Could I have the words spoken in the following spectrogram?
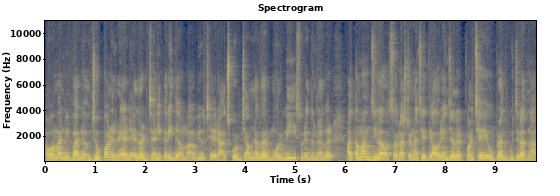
હવામાન વિભાગે હજુ પણ રેડ એલર્ટ જારી કરી દેવામાં આવ્યું છે. રાજકોટ, જામનગર મોરબી, સુરેન્દ્રનગર. આ તમામ જિલ્લાઓ સૌરાષ્ટ્રના છે. ત્યાં ઓરેન્જ એલર્ટ પણ છે. ઉપરાંત ગુજરાતના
